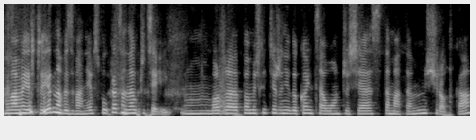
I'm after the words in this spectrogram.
mamy jeszcze jedno wyzwanie, współpraca nauczycieli. Mm, Może pomyślicie, że nie do końca łączy się z tematem środka,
